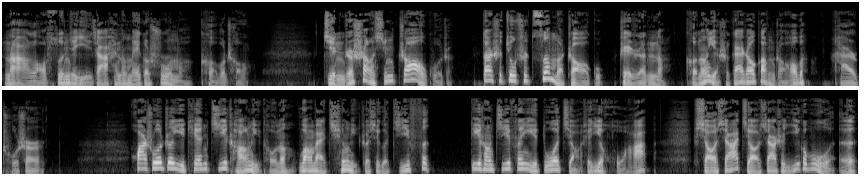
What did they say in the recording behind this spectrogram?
那老孙家一家还能没个数吗？可不成，紧着上心照顾着，但是就是这么照顾，这人呢，可能也是该着杠着吧，还是出事儿了。话说这一天，鸡场里头呢，往外清理这些个鸡粪，地上鸡粪一多，脚下一滑，小霞脚下是一个不稳，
